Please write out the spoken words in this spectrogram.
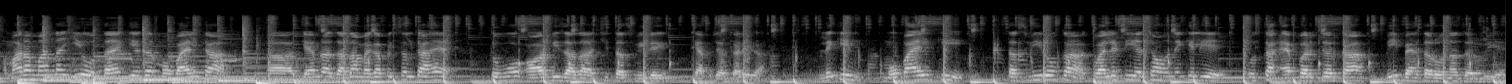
हमारा मानना ये होता है कि अगर मोबाइल का कैमरा ज़्यादा मेगापिक्सल का है तो वो और भी ज़्यादा अच्छी तस्वीरें कैप्चर करेगा। लेकिन मोबाइल की तस्वीरों का क्वालिटी अच्छा होने के लिए उसका एपर्चर का भी बेहतर होना ज़रूरी है।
